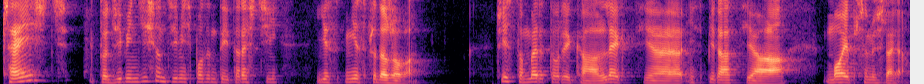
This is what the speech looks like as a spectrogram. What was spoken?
część, to 99% tej treści jest niesprzedażowa. Czy jest to merytoryka, lekcje, inspiracja, moje przemyślenia.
